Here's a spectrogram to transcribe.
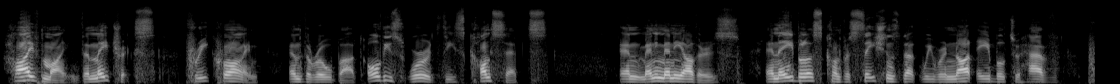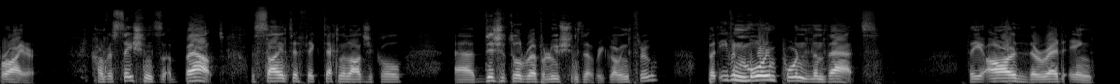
Hive Mind, the Matrix, pre-crime, and the robot. All these words, these concepts, and many, many others, enable us conversations that we were not able to have prior. Conversations about the scientific, technological, uh, digital revolutions that we're going through, but even more important than that, they are the red ink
